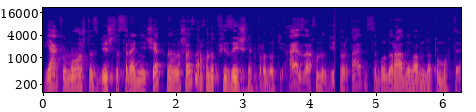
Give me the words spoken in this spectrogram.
як ви можете збільшити середній чек не лише за рахунок фізичних продуктів, а й за рахунок дій. Звертайтеся, буду радий вам допомогти.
